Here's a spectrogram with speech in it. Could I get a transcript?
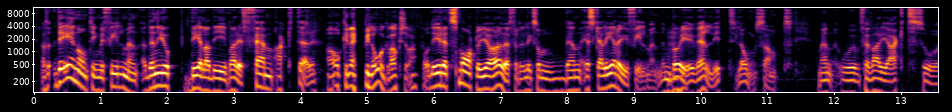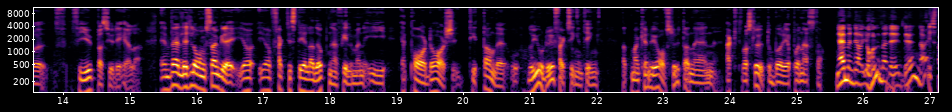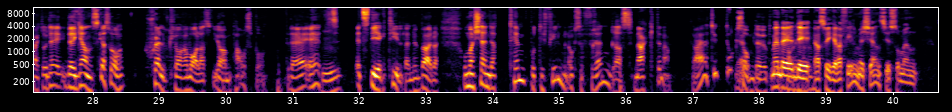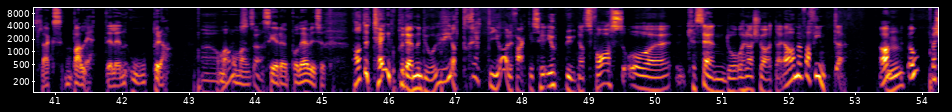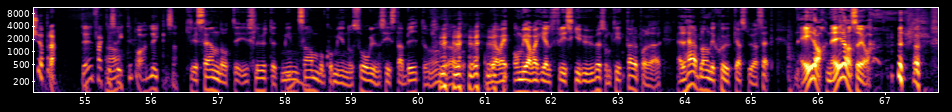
Alltså, det är någonting med filmen. Den är ju uppdelad i, vad är det, fem akter. Ja, och en epilog va också va? Och det är ju rätt smart att göra det för det liksom, den eskalerar ju filmen. Den Mm. börjar ju väldigt långsamt. Men och för varje akt så fördjupas ju det hela. En väldigt långsam grej. Jag, jag faktiskt delade upp den här filmen i ett par dagars tittande. Och då gjorde det faktiskt ingenting. Att man kunde ju avsluta när en akt var slut och börja på nästa. Nej men det, jag håller med, det, det är nice faktiskt. Och det, det är ganska så självklara val att göra en paus på. För det är ett, Mm. ett steg till där nu börjar. Och man kände att tempot i filmen också förändras med akterna. Så ja, jag tyckte också om det. Men det, det, alltså hela filmen känns ju som en slags ballett eller en opera. Om man, om man ser det på det viset. Jag har inte tänkt på det men du har ju helt rätt. Det gör det faktiskt. I uppbyggnadsfas och eh, crescendo och hela köret där. Ja men varför inte? Ja, Mm. jo, jag köper det. Det är faktiskt Ja. riktigt bra liknelse. Crescendot i slutet. Min sambo kom in och såg den sista biten och undrade om jag, var, om jag var helt frisk i huvudet som tittade på det där. Är det här bland det sjukaste du har sett? Nej då, nej då, sa jag.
